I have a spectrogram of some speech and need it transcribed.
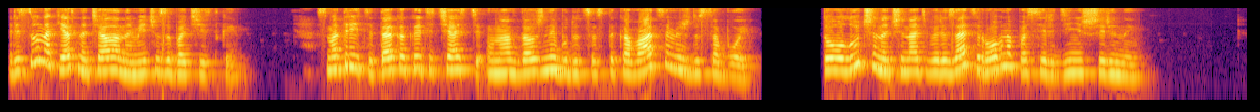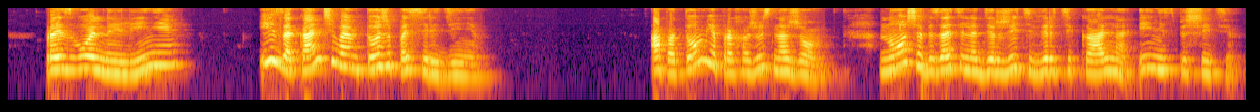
Рисунок я сначала намечу зубочисткой. Смотрите, так как эти части у нас должны будут состыковаться между собой, то лучше начинать вырезать ровно посередине ширины. Произвольные линии и заканчиваем тоже посередине. А потом я прохожусь ножом. Нож обязательно держите вертикально и не спешите.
